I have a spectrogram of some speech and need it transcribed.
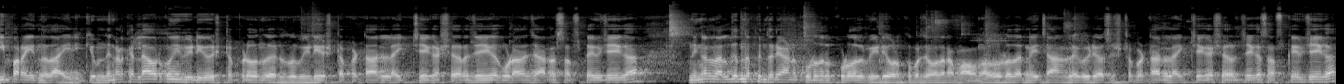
ഈ പറയുന്നതായിരിക്കും. നിങ്ങൾക്ക് എല്ലാവർക്കും ഈ വീഡിയോ ഇഷ്ടപ്പെടുമെന്ന് കരുതുന്നു. വീഡിയോ ഇഷ്ടപ്പെട്ടാൽ ലൈക്ക് ചെയ്യുക ഷെയർ ചെയ്യുക കൂടാതെ ചാനൽ സബ്സ്ക്രൈബ് ചെയ്യുക. നിങ്ങൾ നൽകുന്ന പിന്തുണയാണ് കൂടുതൽ കൂടുതൽ വീഡിയോകൾക്ക് പ്രചോദനമാവുന്നത്. അതുകൊണ്ട് തന്നെ ഈ ചാനലിലെ വീഡിയോസ് ഇഷ്ടപ്പെട്ടാൽ ലൈക്ക് ചെയ്യുക ഷെയർ ചെയ്യുക സബ്സ്ക്രൈബ് ചെയ്യുക.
